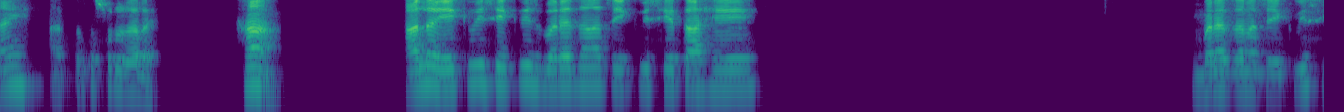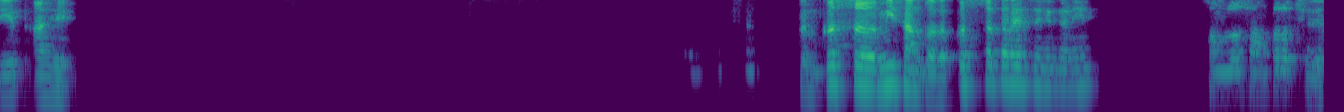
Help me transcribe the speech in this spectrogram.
नाही? आता तर सुरू झालाय. हा. आलं एकवीस एकवीस बऱ्याच जणांचं एकवीस येत आहे. बऱ्याच जणांचं एकवीस येत आहे. पण कसं मी सांगतो आता कसं करायचं हे गणित? समजून सांगतो लक्ष द्या.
